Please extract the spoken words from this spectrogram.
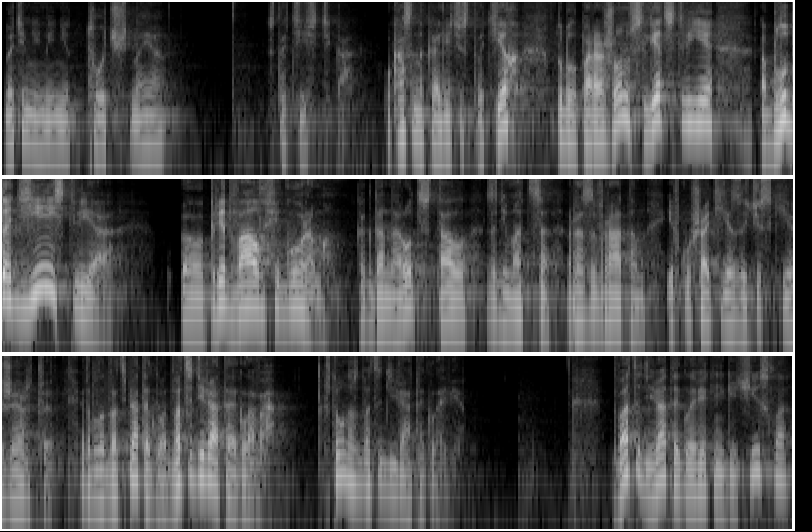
но тем не менее точная статистика. Указано количество тех, кто был поражен вследствие блудодействия э, пред Валфигором, когда народ стал заниматься развратом и вкушать языческие жертвы. Это была 25 глава. 29 глава. Что у нас в 29 главе? В 29 главе книги «Числа»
